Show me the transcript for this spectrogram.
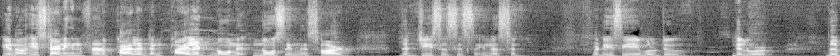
you know, he's standing in front of Pilate, and Pilate know, knows in his heart that Jesus is innocent. But is he able to deliver? The,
